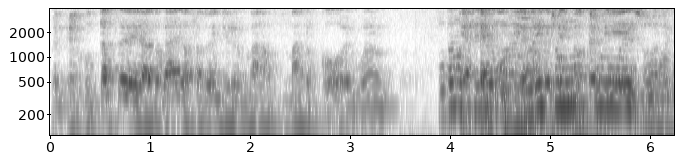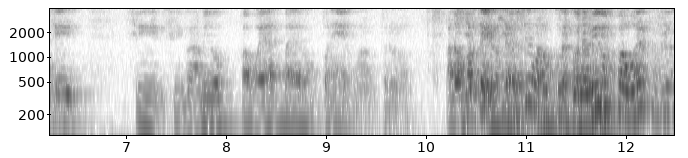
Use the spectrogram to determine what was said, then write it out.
el, el juntarse a tocar y pasarlo bien, yo creo que más, más los covers, weón. Puta, no sé, hacer no, música. no he hecho si, no mucho sé si, eso. no sé si, si, si con amigos para wear vaya a componer, weón, pero a lo mejor sí, no sé. no sé, weón, con, con amigos para jugar prefiero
